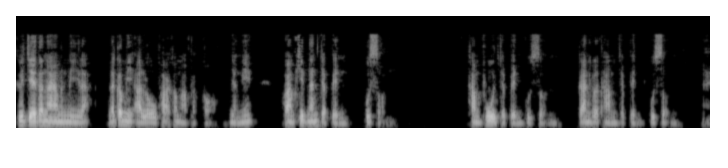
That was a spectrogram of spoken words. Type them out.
คือเจตนามันมีแล้วแล้วก็มีอโลภาเข้ามาประกอบ อย่างนี้ความคิดนั้นจะเป็นกุศลคำพูดจะเป็นกุศล การกระทำจะเป็นกุศลนะ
